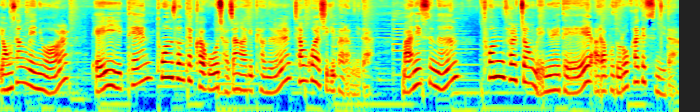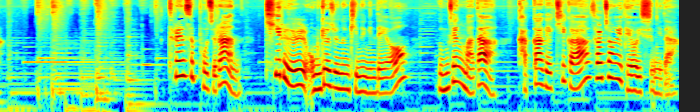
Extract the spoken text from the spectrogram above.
영상 매뉴얼 AE10 톤 선택하고 저장하기 편을 참고하시기 바랍니다. 많이 쓰는 톤 설정 메뉴에 대해 알아보도록 하겠습니다. transpose란 키를 옮겨주는 기능인데요. 음색마다 각각의 키가 설정이 되어 있습니다.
